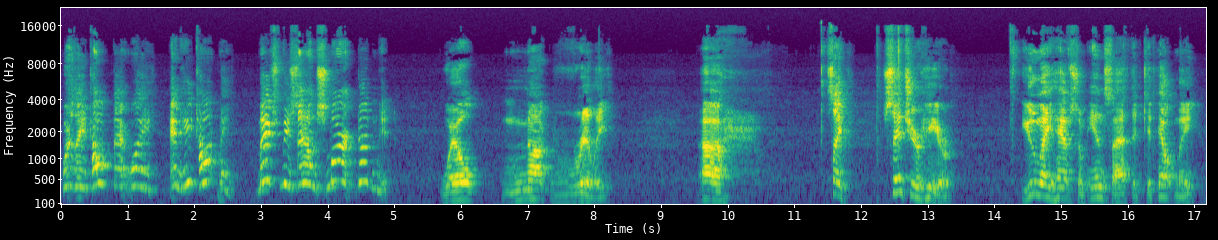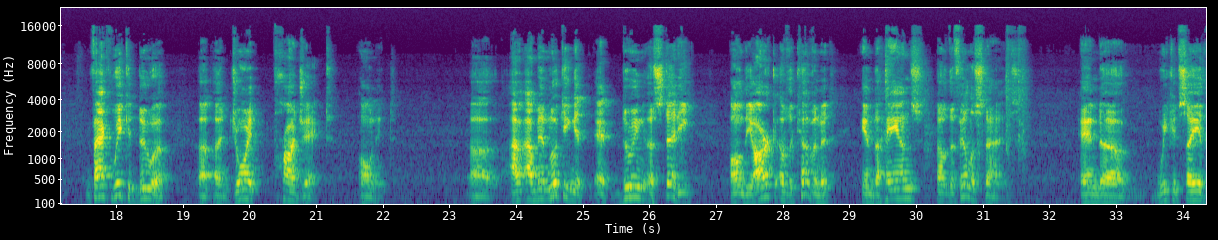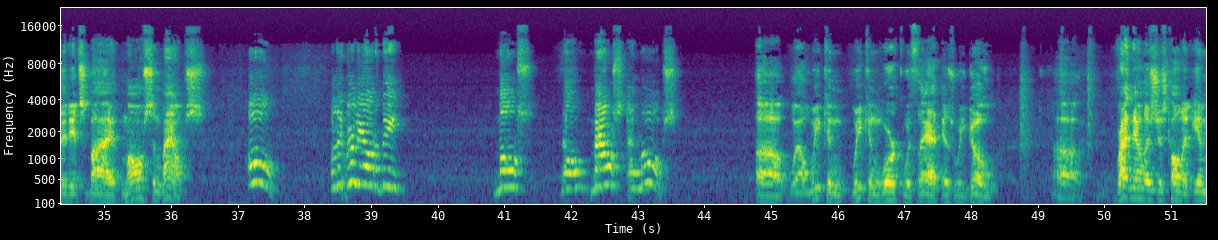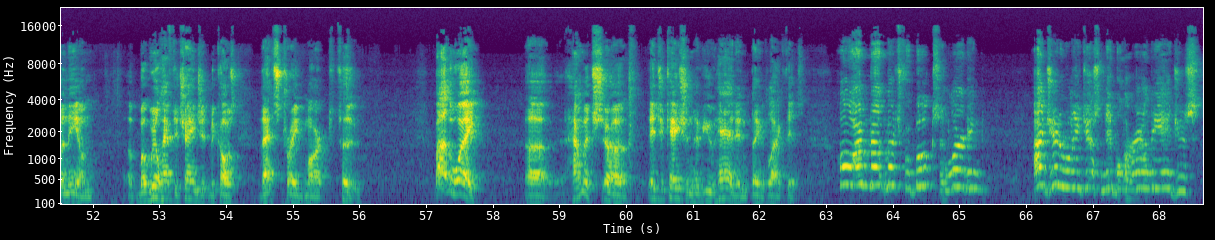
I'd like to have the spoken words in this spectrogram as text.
where they talk that way, and he taught me. Makes me sound smart, doesn't it? Well, not really. Uh, say, since you're here, you may have some insight that could help me. In fact, we could do a, a, a joint project on it. Uh, I, I've been looking at, at doing a study on the Ark of the Covenant in the hands of the Philistines. And uh, we could say that it's by Moss and Mouse. Oh, well, it really ought to be moss, no, mouse and moss. Uh, well, we can we can work with that as we go. Uh, right now, let's just call it M and M, uh, but we'll have to change it because that's trademarked too. By the way, uh, how much uh, education have you had in things like this? Oh, I'm not much for books and learning. I generally just nibble around the edges.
